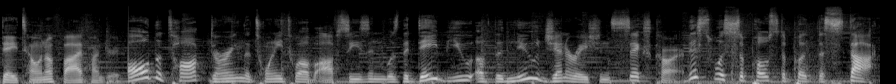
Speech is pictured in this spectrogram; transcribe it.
Daytona 500. All the talk during the 2012 offseason was the debut of the new Generation 6 car. This was supposed to put the stock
